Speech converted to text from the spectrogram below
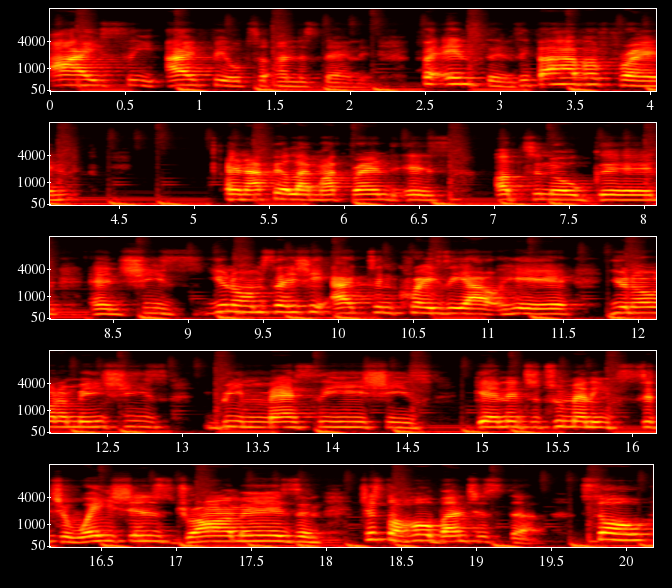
I see, I feel to understand it. For instance, if I have a friend and I feel like my friend is up to no good and she's, you know I'm saying? She acting crazy out here. You know what I mean? She's being messy. She's getting into too many situations, dramas, and just a whole bunch of stuff. So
